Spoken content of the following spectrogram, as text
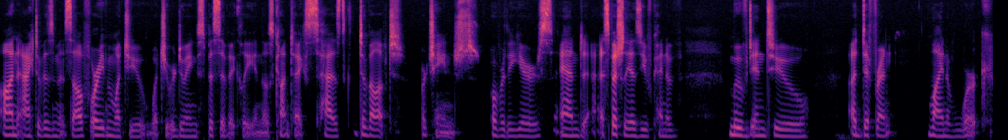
on activism itself or even what you what you were doing specifically in those contexts has developed or changed over the years and especially as you've kind of moved into a different line of work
